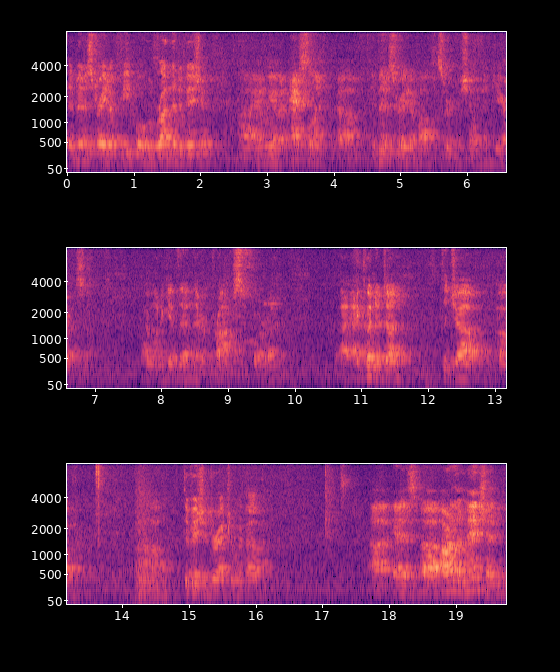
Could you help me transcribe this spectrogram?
administrative people who run the division, uh, and we have an excellent uh, administrative officer, Michelle Vengera, so I want to give them their props for, uh, I, I, couldn't have done the job of um, division director without them. Uh, as uh, Arlen mentioned,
